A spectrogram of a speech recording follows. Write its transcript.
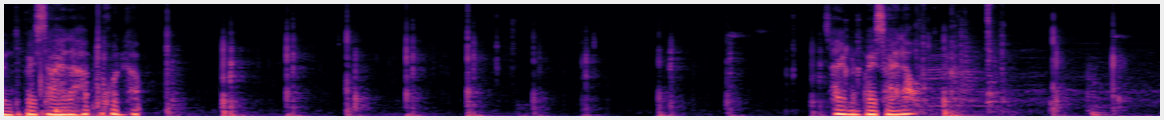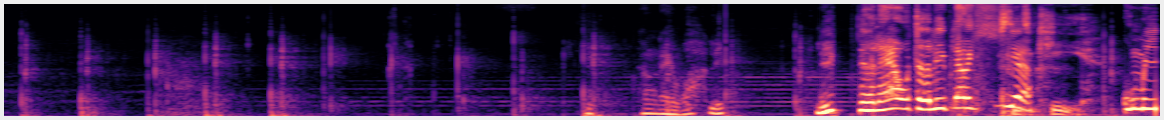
มันจะไป ซ้ายแล้วครับทุกคนครับ ใช่มันไปซ้ายแล้วลิฟต์ข้างในวะลิฟต์ลิฟต์เจอแล้วเจอลิฟต์แล้วไอ้เหี้ย It's a key. กูมี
